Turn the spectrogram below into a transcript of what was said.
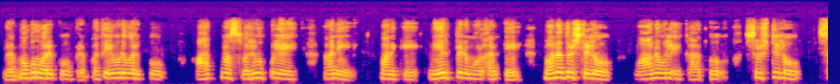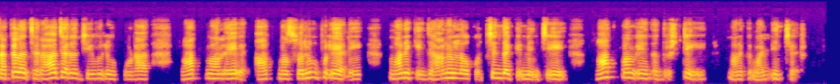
బ్రహ్మము వరకు బ్రహ్మదేవుడి వరకు ఆత్మస్వరూపులే అని మనకి నేర్పిన మూలాన్ని మన దృష్టిలో మానవులే కాదు సృష్టిలో సకల చరాచర జీవులు కూడా ఆత్మలే ఆత్మస్వరూపులే అని మనకి ధ్యానంలోకి వచ్చిన దగ్గర నుంచి ఆత్మ మీద దృష్టి మనకు మళ్ళించారు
